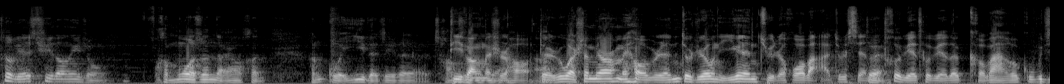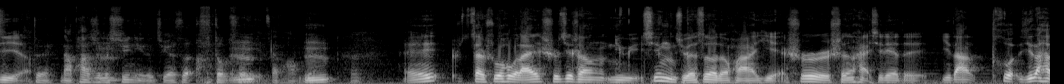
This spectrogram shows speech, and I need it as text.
特别去到那种很陌生的，然后很很诡异的这个场地方的时候，啊对，如果身边没有人，就只有你一个人举着火把，就是显得特别特别的可怕和孤寂啊。对，哪怕是个虚拟的角色、都可以在旁边。嗯，哎，再说回来，实际上女性角色的话，也是深海系列的一大特一大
